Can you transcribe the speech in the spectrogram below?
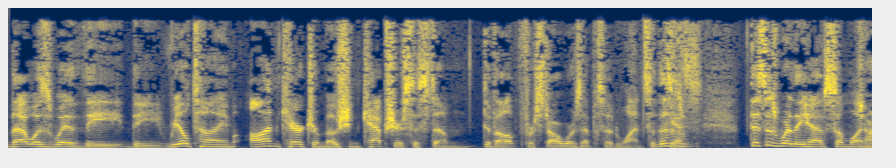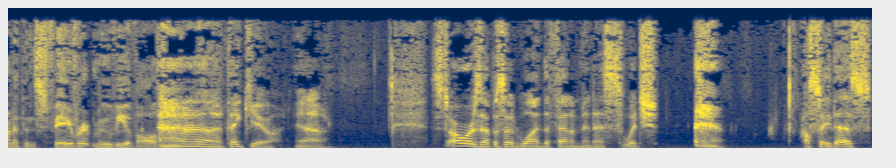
that was with the the real time on character motion capture system developed for Star Wars Episode One. So this Yes. is this is where they have someone. Jonathan's favorite movie of all time. Uh, thank you. Yeah. Star Wars Episode One: The Phantom Menace, which I'll say this,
